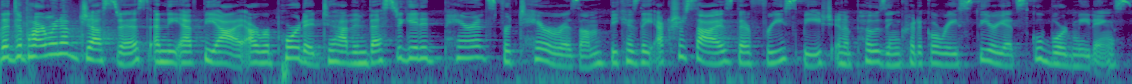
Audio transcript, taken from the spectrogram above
the Department of Justice and the FBI are reported to have investigated parents for terrorism because they exercised their free speech in opposing critical race theory at school board meetings,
